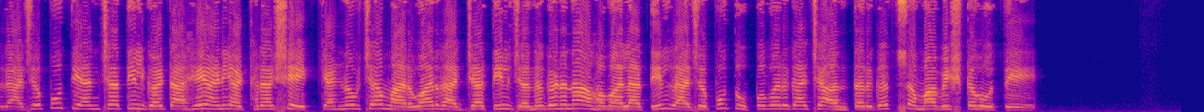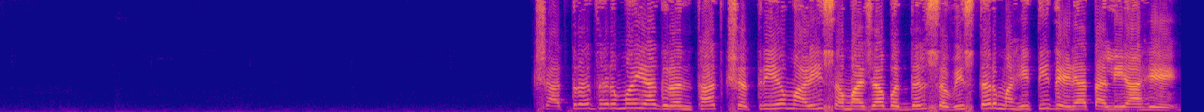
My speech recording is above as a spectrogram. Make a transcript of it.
राजपूत यांच्यातील गट आहे आणि अठराशे एक्क्याण्णवच्या मारवार राज्यातील जनगणना अहवालातील राजपूत उपवर्गाच्या अंतर्गत समाविष्ट होते. क्षात्रधर्म या ग्रंथात क्षत्रिय माळी समाजाबद्दल सविस्तर माहिती देण्यात आली आहे.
